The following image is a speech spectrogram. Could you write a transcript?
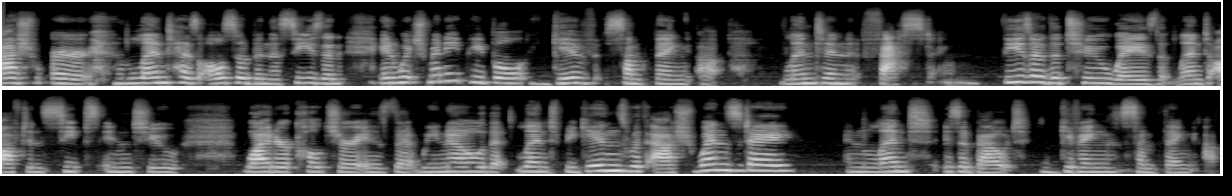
Ash or Lent has also been the season in which many people give something up. Lenten fasting. These are the two ways that Lent often seeps into wider culture is that we know that Lent begins with Ash Wednesday and Lent is about giving something up.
